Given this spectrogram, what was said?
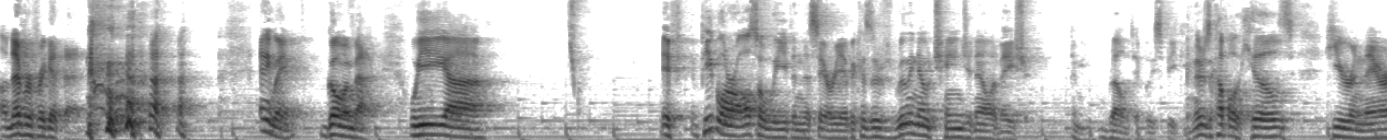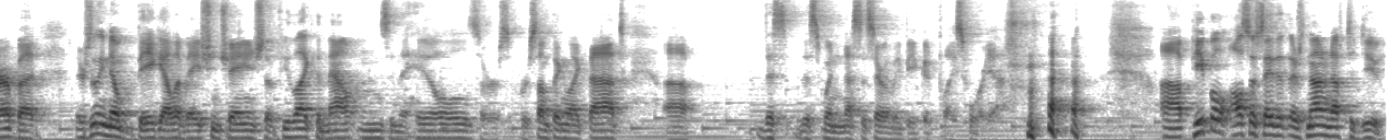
I'll never forget that. anyway, going back. We, uh, if people are also leaving this area because there's really no change in elevation. I mean, relatively speaking, there's a couple of hills here and there, but there's really no big elevation change. So if you like the mountains and the hills or, or something like that, uh, this this wouldn't necessarily be a good place for you. uh, people also say that there's not enough to do.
